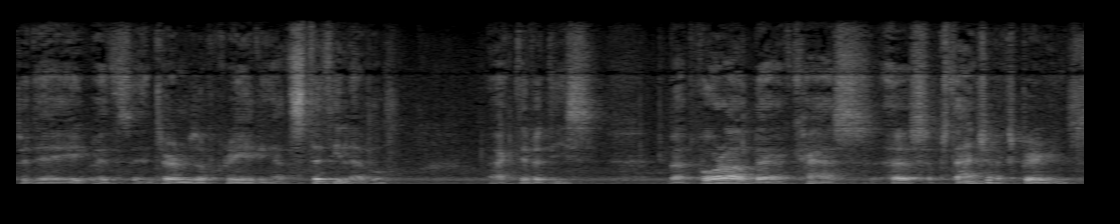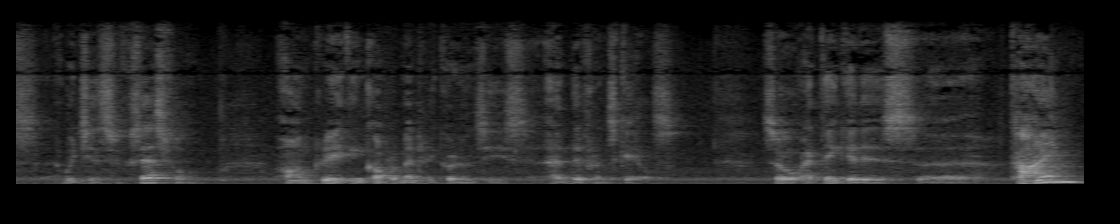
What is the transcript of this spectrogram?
today with, in terms of creating at city level activities, but Vorarlberg has a substantial experience, which is successful, on creating complementary currencies at different scales. So I think it is uh, time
